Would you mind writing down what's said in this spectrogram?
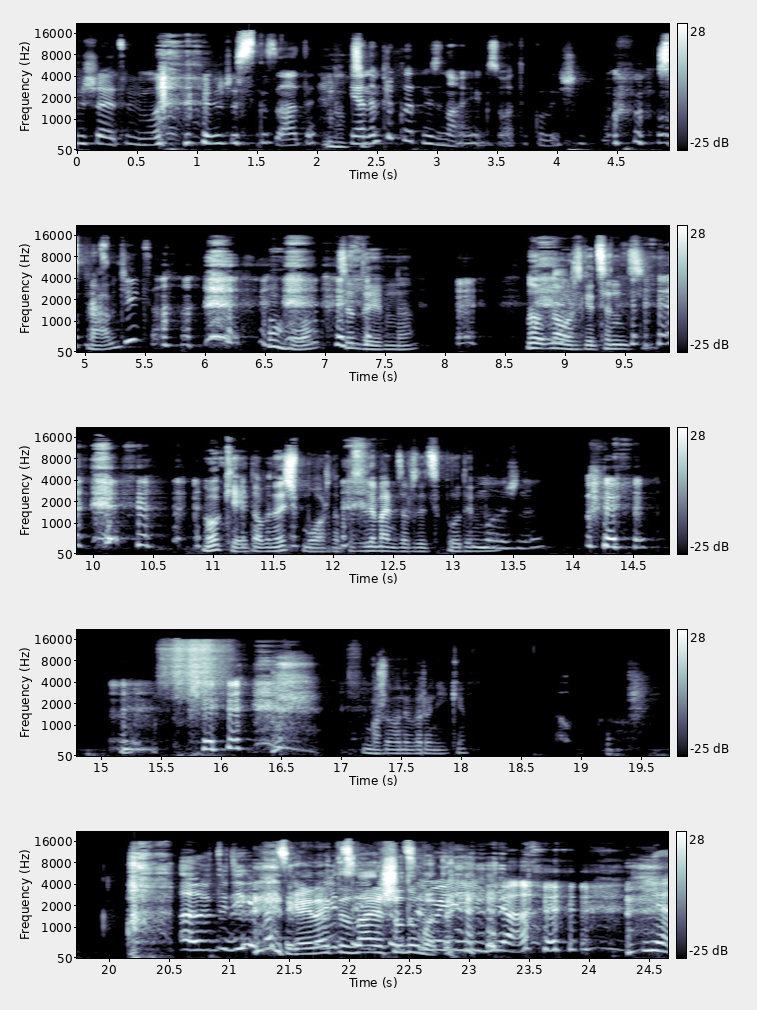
Що я тобі можу сказати? Ну, це... Я, наприклад, не знаю, як звати колишню. Справді? Ого, це дивно. Ну, знову ж таки, це. Окей, добре, значить можна. Просто для мене завжди це було дивно. Можна. Може, вони Вероніки. Але тоді я навіть не знаю, що думати. ім'я. Ні,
